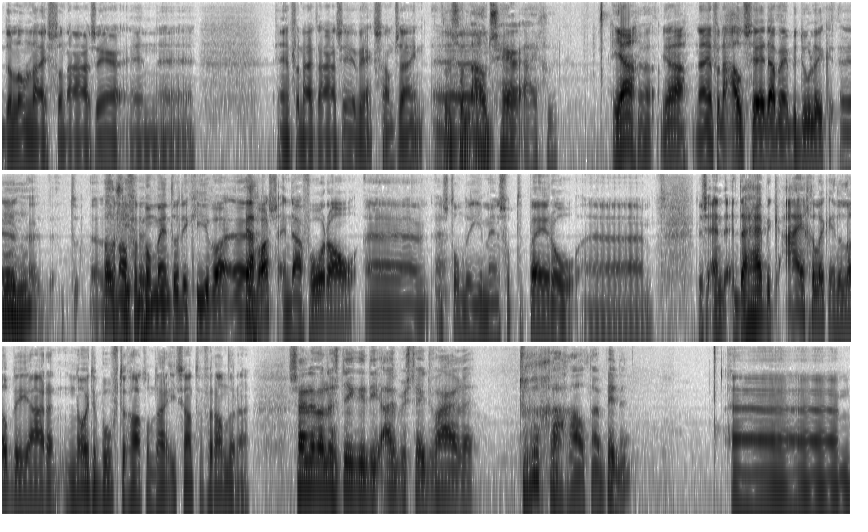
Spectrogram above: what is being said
de loonlijst van ASR en, eh, en vanuit ASR werkzaam zijn. Dat is van Ehm, oudsher eigenlijk. ja, Ja. ja. Nou, en van de oudsher, daarmee bedoel ik, eh, Mhm. eh, eh, vanaf het moment dat ik hier wa- eh, Ja. was en daarvoor al, eh, stonden hier mensen op de payroll. eh. dus en daar heb ik eigenlijk in de loop der jaren nooit de behoefte gehad om daar iets aan te veranderen. Zijn er wel eens dingen die uitbesteed waren teruggehaald naar binnen? Ehm,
